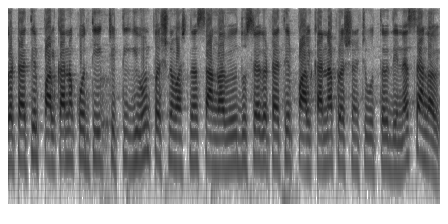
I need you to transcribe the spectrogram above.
गटातील पालकांना कोणती एक चिठ्ठी घेऊन प्रश्न वाचण्यास सांगावे? दुसऱ्या गटातील पालकांना प्रश्नाची उत्तर देण्यास सांगावे?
